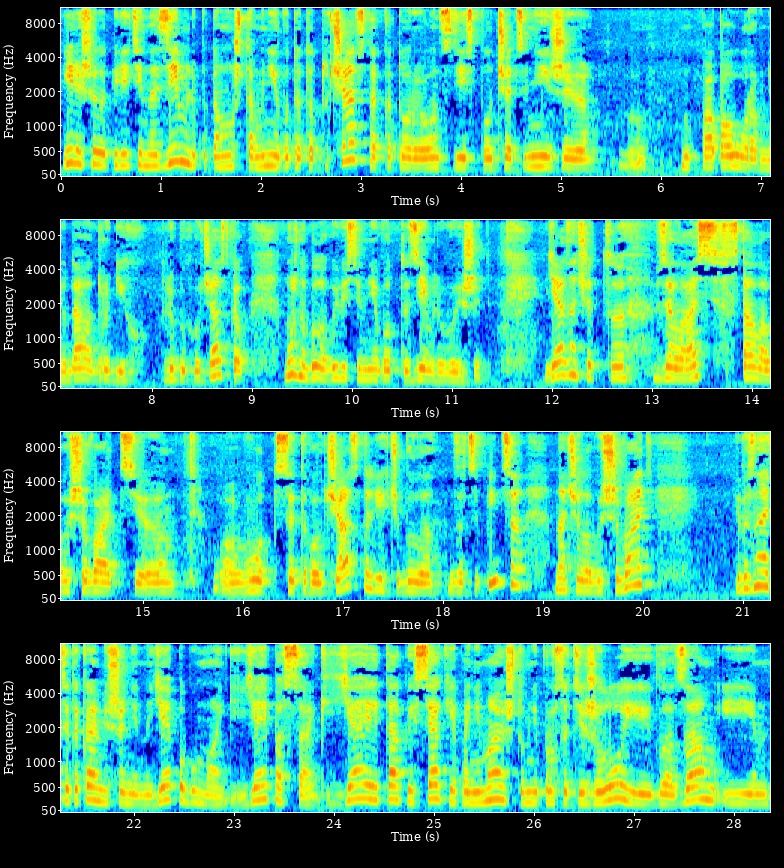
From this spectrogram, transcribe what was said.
и решила перейти на землю, потому что мне вот этот участок, который он здесь, получается, ниже э, ну, по, по уровню да, других любых участков, нужно было вывести мне вот землю вышить. Я, значит, взялась, стала вышивать э, вот с этого участка, легче было зацепиться, начала вышивать. И вы знаете, такая мешанина. Я и по бумаге, я и по саге, я и так, и сяк. Я понимаю, что мне просто тяжело и глазам, и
